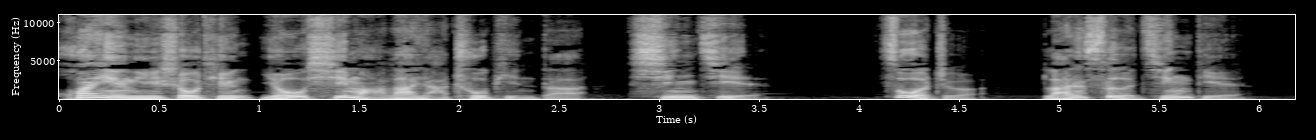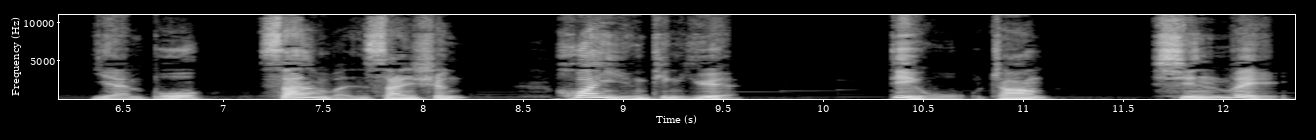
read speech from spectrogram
欢迎您收听由喜马拉雅出品的《新界》，作者蓝色经典，演播三文三生。欢迎订阅。第五章：欣慰。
